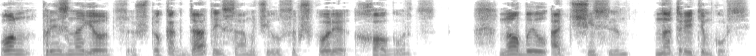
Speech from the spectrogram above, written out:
Он признается, что когда-то и сам учился в школе Хогвартс, но был отчислен на третьем курсе.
